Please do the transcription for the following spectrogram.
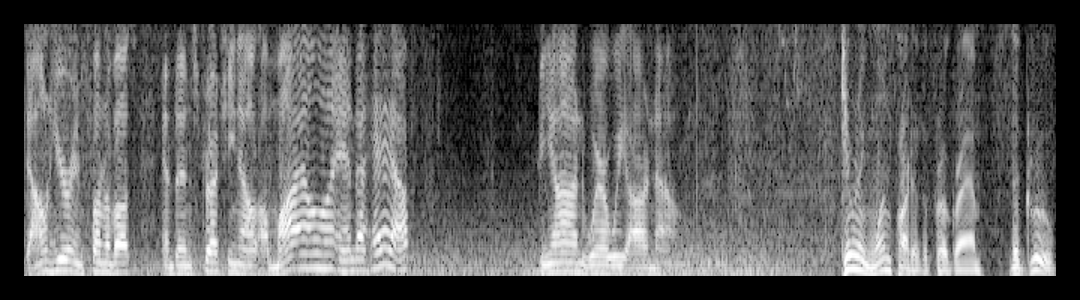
down here in front of us, and then stretching out a mile and a half beyond where we are now. During one part of the program, the group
